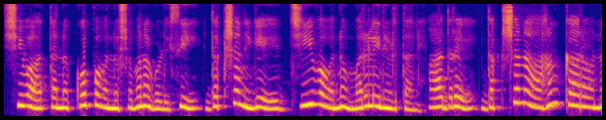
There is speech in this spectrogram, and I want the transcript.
ಶಿವ ತನ್ನ ಕೋಪವನ್ನು ಶಮನಗೊಳಿಸಿ ದಕ್ಷನಿಗೆ ಜೀವವನ್ನು ಮರಳಿ ನೀಡ್ತಾನೆ. ಆದರೆ ದಕ್ಷನ ಅಹಂಕಾರವನ್ನ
